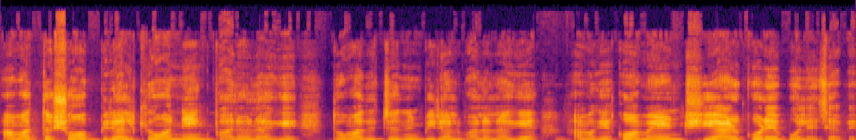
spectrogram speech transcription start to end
আমার তো সব বিড়ালকে অনেক ভালো লাগে। তোমাদের যদি বিড়াল ভালো লাগে, আমাকে কমেন্ট শেয়ার করে বলে যাবে।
